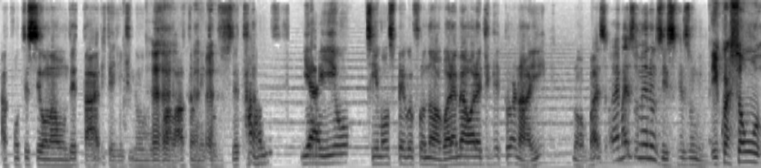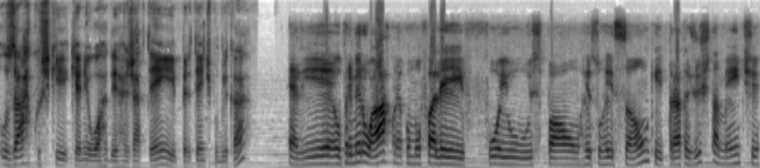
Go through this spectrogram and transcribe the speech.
aconteceu lá um detalhe, que a gente não vai falar também todos os detalhes. E aí o Simmons pegou e falou: Não, agora é minha hora de retornar. E não, mas é mais ou menos isso, resumindo. E quais são os arcos que, que a New Order já tem e pretende publicar? É, ali, o primeiro arco, né, como eu falei, foi o Spawn Ressurreição, que trata justamente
